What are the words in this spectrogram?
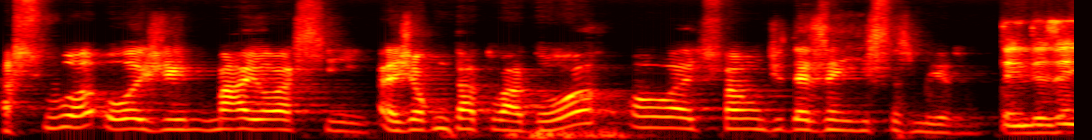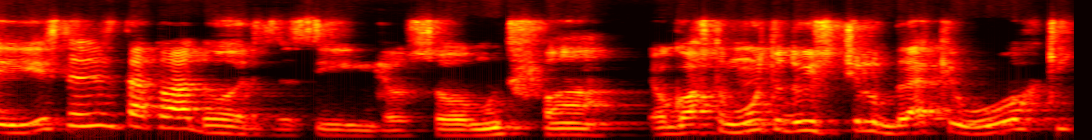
a sua hoje maior assim é de algum tatuador ou é são de desenhistas mesmo? Tem desenhistas e tatuadores assim, eu sou muito fã. Eu gosto muito do estilo black work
